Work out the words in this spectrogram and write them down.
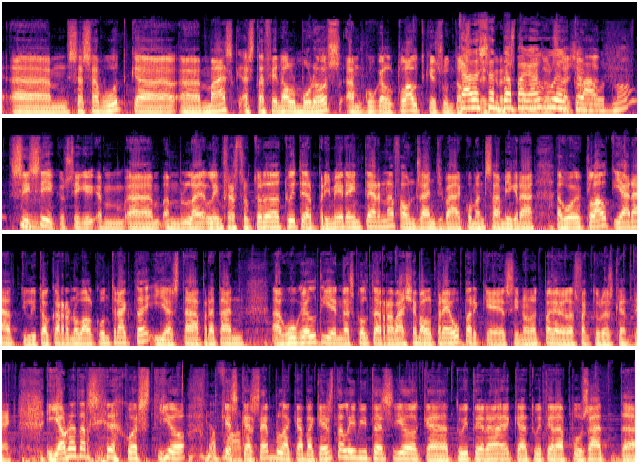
eh, s'ha sabut que eh, Musk està fent el morós amb Google Cloud, que és un dels Que ha deixat de pagar Google de. Cloud, no? Sí, sí, o sigui, amb, amb, amb la, la infraestructura de Twitter primera interna, fa uns anys va començar a migrar a Google Cloud i ara li toca renovar el contracte i està apretant a Google dient, escolta, rebaixa'm el preu perquè si no no et pagaré les factures que et dec. I hi ha una tercera qüestió, Que que és que sembla que amb aquesta limitació que Twitter ha, que Twitter ha posat de,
